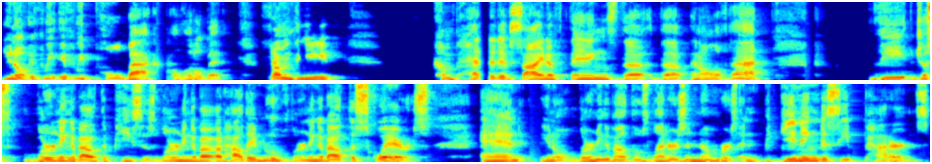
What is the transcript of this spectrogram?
you know, if we, if we pull back a little bit from yeah. the competitive side of things, the, the, and all of that, the just learning about the pieces learning about how they move learning about the squares and you know learning about those letters and numbers and beginning to see patterns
